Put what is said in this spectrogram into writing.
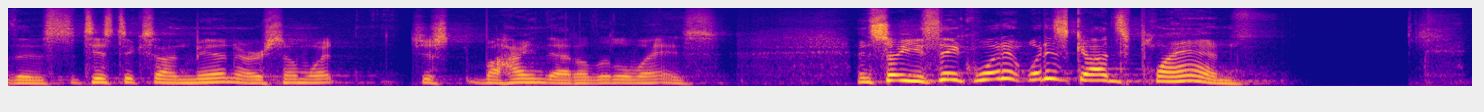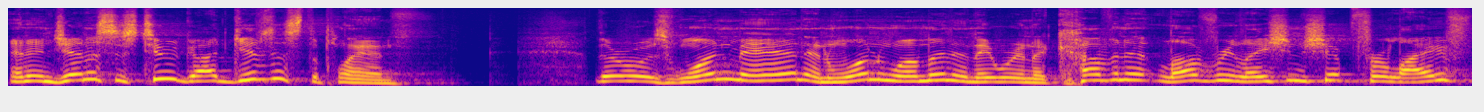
the statistics on men are somewhat just behind that a little ways. And so you think, what, what is God's plan? And in Genesis 2, God gives us the plan. There was one man and one woman, and they were in a covenant love relationship for life,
